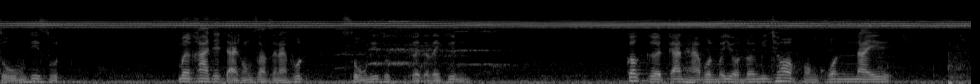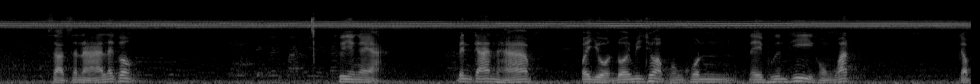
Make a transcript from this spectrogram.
สูงที่สุด เมื่อค่าใช้จ่ายของศาสนาพุทธสูงที่สุดเกิดอะไรขึ้น ก็เกิดการหาผลประโยชน์โดยมิชอบของคนในศาสนาแล้วก็ คือยังไงอะ่ะ เป็นการหาประโยชน์โดยมิชอบของคนในพื้นที่ของวัด กับ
